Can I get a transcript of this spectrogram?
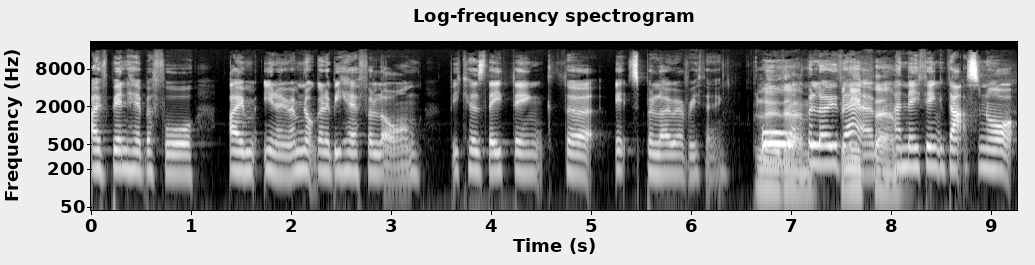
I've been here before. I'm, you know, I'm not going to be here for long because they think that it's below everything, Below or them, below them, them. and they think that's not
